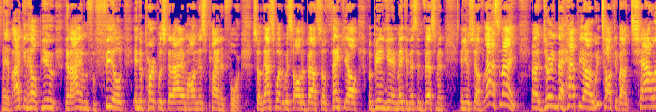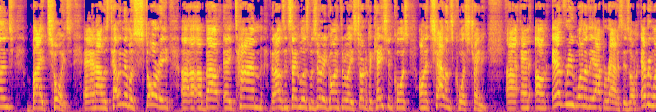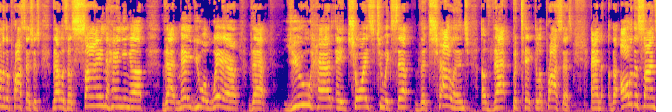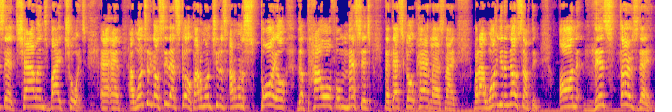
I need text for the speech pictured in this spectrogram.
And if I can help you, then I am fulfilled in the purpose that I am on this planet for. So that's what it's all about. So thank y'all for being here and making this investment in yourself. Last night, uh, during the happy hour, we talked about challenge by choice. And I was telling them a story uh, uh about a time that I was in St. Louis, Missouri, going through a certification course on a challenge course training. Uh, and on every one of the apparatuses, on every one of the processes, there was a sign hanging up that made you aware that you had a choice to accept the challenge of that particular process. And the, all of the signs said challenge by choice. And, and, I want you to go see that scope. I don't want you to, I don't want to spoil the powerful message that that scope had last night. But I want you to know something. On this Thursday,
